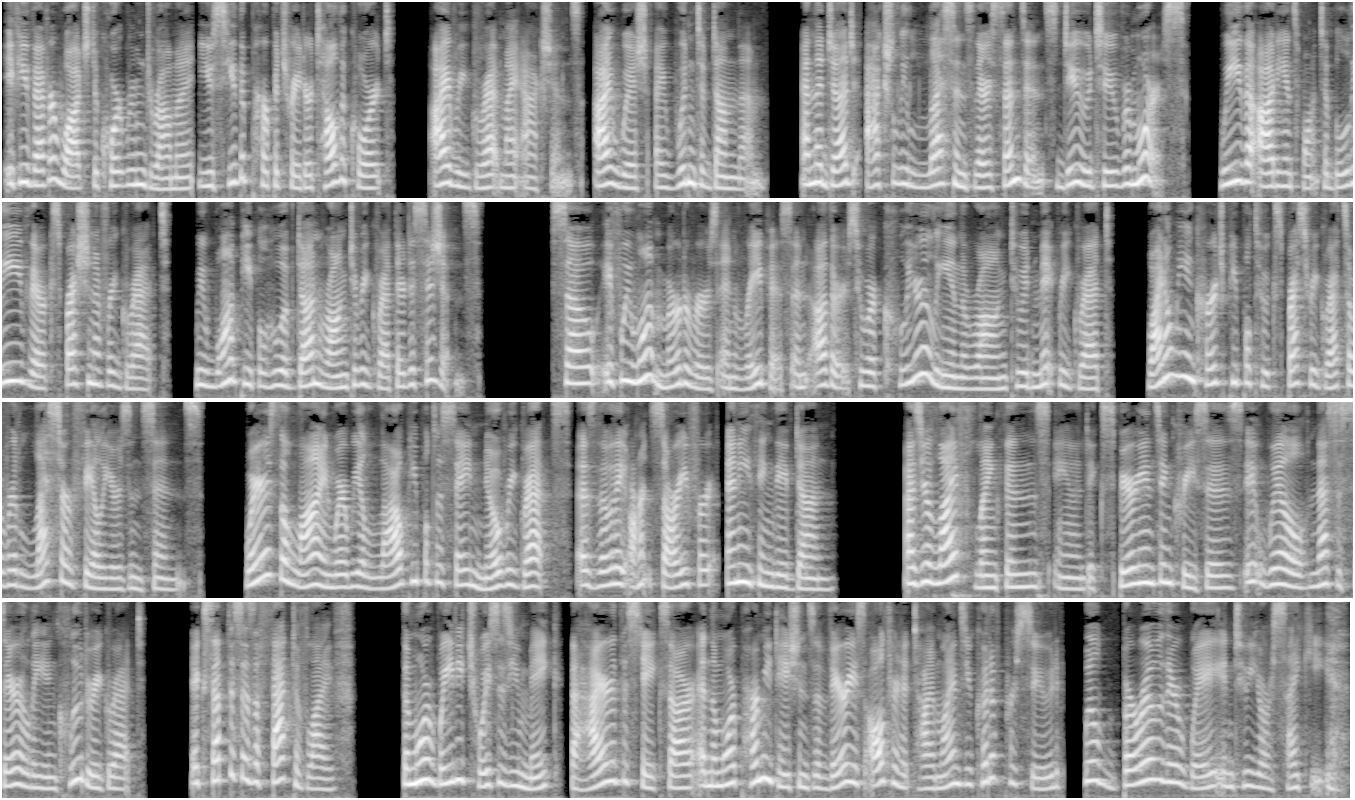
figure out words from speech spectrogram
If you've ever watched a courtroom drama, you see the perpetrator tell the court, I regret my actions. I wish I wouldn't have done them. And the judge actually lessens their sentence due to remorse. We, the audience, want to believe their expression of regret. We want people who have done wrong to regret their decisions. So, if we want murderers and rapists and others who are clearly in the wrong to admit regret, why don't we encourage people to express regrets over lesser failures and sins? Where is the line where we allow people to say no regrets as though they aren't sorry for anything they've done? As your life lengthens and experience increases, it will necessarily include regret. Accept this as a fact of life. The more weighty choices you make, the higher the stakes are, and the more permutations of various alternate timelines you could have pursued will burrow their way into your psyche.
